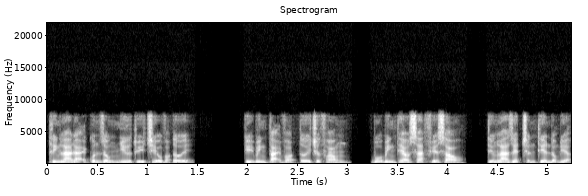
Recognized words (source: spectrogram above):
tinh la đại quân giống như thủy triều vào tới. Kỵ binh tại vọt tới trước phong, bộ binh theo sát phía sau, tiếng la giết chấn thiên động địa.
